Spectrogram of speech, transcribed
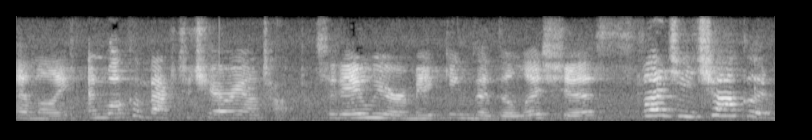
Emily. and welcome back to Cherry on Top. Today we are making the delicious. Fudgy chocolate!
